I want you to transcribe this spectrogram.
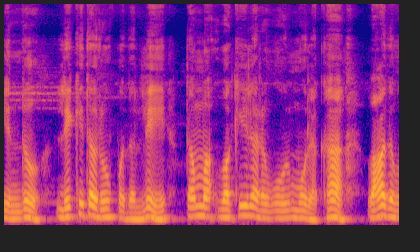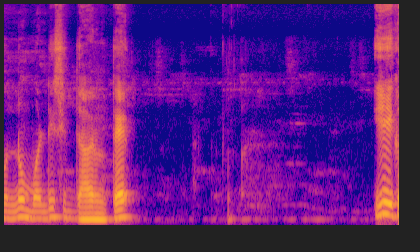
ಎಂದು ಲಿಖಿತ ರೂಪದಲ್ಲಿ ತಮ್ಮ ವಕೀಲರ ಮೂಲಕ ವಾದವನ್ನು ಮಂಡಿಸಿದ್ದಾರಂತೆ. ಈಗ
